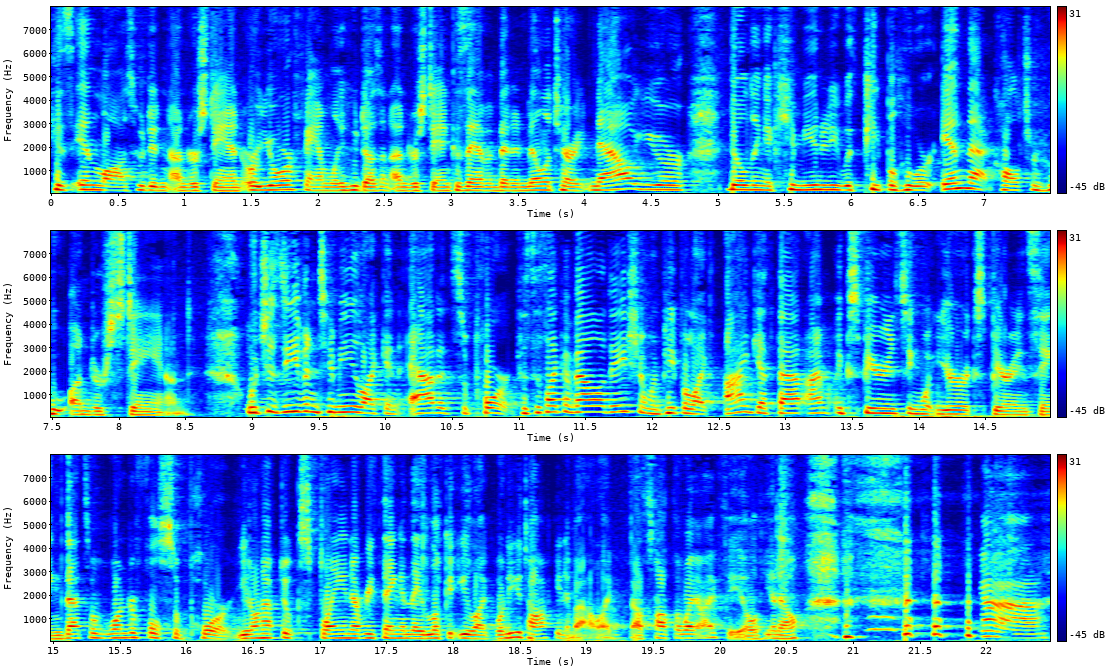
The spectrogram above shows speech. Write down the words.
his in-laws who didn't understand or your family who doesn't understand because they haven't been in military. Now you're building a community with people who are in that culture who understand which is even to me like an added support because it's like a validation when people are like i get that. I'm experiencing what you're experiencing. That's a wonderful support. You don't have to explain everything and they look at you like what are you talking about? Like that's not the way i feel you know yeah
